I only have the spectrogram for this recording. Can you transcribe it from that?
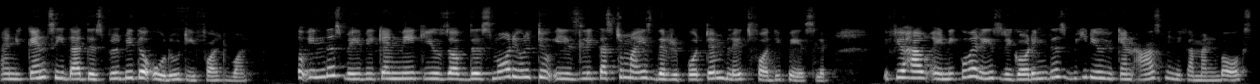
And you can see that this will be the Odoo default one so in this way, we can make use of this module to easily customize the report templates for the payslip. If you have any queries regarding this video, you can ask in the comment box.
